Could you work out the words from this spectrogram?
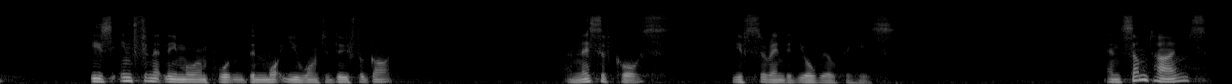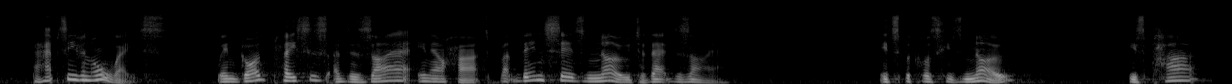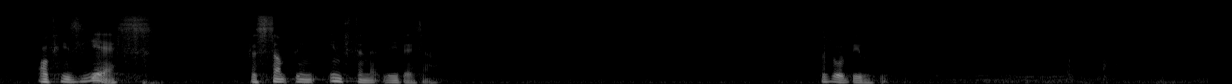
is infinitely more important than what you want to do for God. Unless, of course, you've surrendered your will to His. And sometimes, perhaps even always, when God places a desire in our heart but then says no to that desire, it's because His no is part of His yes for something infinitely better. The Lord be with you.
